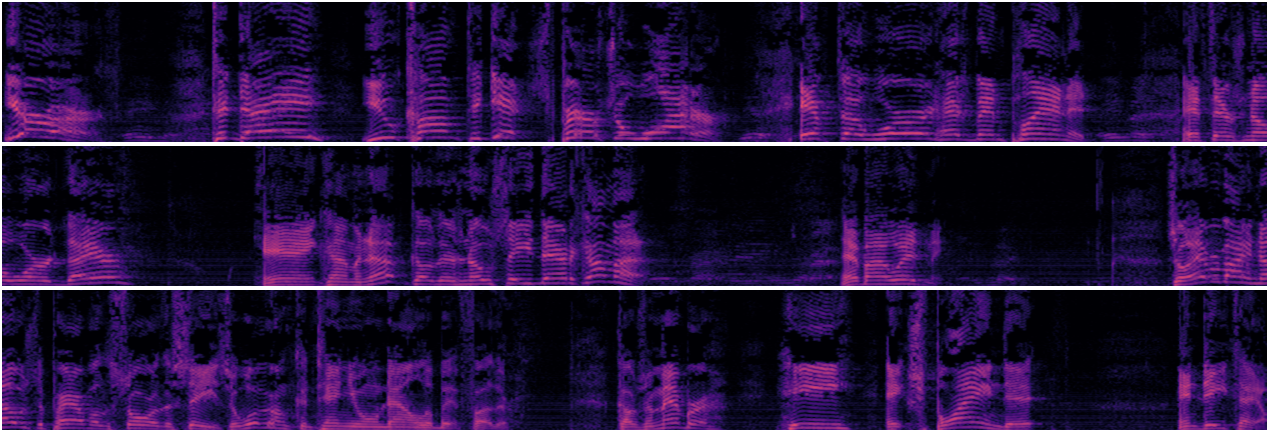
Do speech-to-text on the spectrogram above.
Your earth. Today, you come to get spiritual water if the word has been planted. If there's no word there, it ain't coming up because there's no seed there to come up. Everybody with me? So everybody knows the parable of the sower of the seed. So we're going to continue on down a little bit further. Because remember, he explained it in detail.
